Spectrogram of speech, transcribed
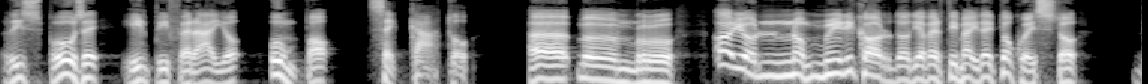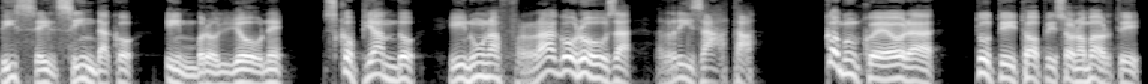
rispose il pifferaio un po' seccato. Uh, uh, io non mi ricordo di averti mai detto questo, disse il sindaco imbroglione, scoppiando in una fragorosa risata. Comunque ora tutti i topi sono morti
